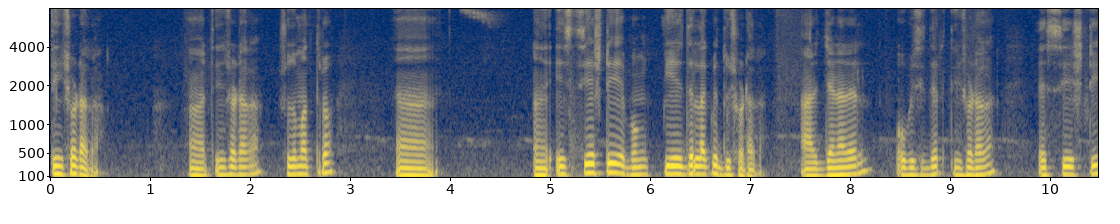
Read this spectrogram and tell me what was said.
তিনশো টাকা। তিনশো টাকা। শুধুমাত্র এসসি এসটি এবং পিএইচদের লাগবে দুশো টাকা। আর জেনারেল ওবিসিদের তিনশো টাকা। এসসি এসটি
